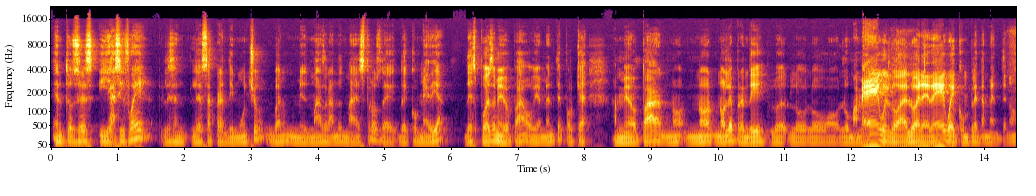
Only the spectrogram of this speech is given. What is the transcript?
Entonces, y así fue, les, aprendí mucho, bueno, mis más grandes maestros de, de comedia después de mi papá, obviamente, porque a, mi papá no, no, no le aprendí, lo, lo, lo, mamé, güey, lo, lo, heredé, güey, completamente, ¿no?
